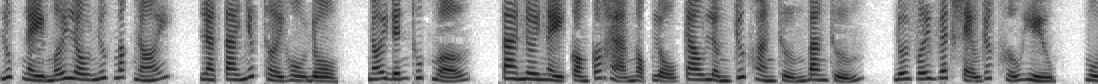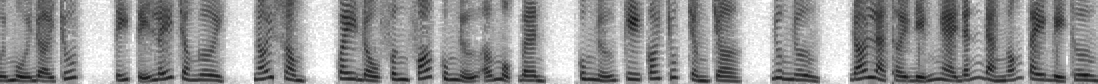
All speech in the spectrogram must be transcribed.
lúc này mới lâu nước mắt nói, là ta nhất thời hồ đồ, nói đến thuốc mỡ, ta nơi này còn có hạ ngọc lộ cao lần trước hoàng thượng ban thưởng, đối với vết sẹo rất hữu hiệu, muội muội đợi chút, tỷ tỷ lấy cho ngươi, nói xong, quay đầu phân phó cung nữ ở một bên, cung nữ kia có chút chần chờ, nương nương, đó là thời điểm ngài đánh đàn ngón tay bị thương,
